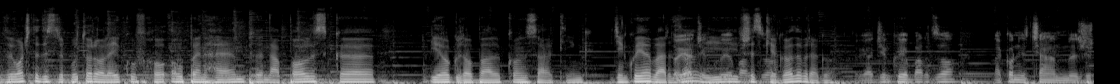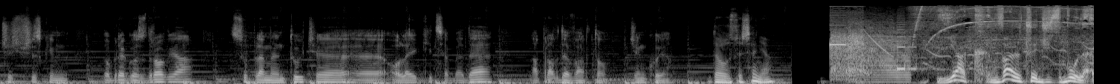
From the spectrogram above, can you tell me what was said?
Wyłączny dystrybutor olejków Open Hemp na Polskę BioGlobal Consulting. Dziękuję bardzo ja dziękuję i bardzo. wszystkiego dobrego. To ja dziękuję bardzo. Na koniec chciałem życzyć wszystkim dobrego zdrowia. Suplementujcie e, olejki CBD. Naprawdę warto. Dziękuję. Do usłyszenia. Jak walczyć z bólem?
